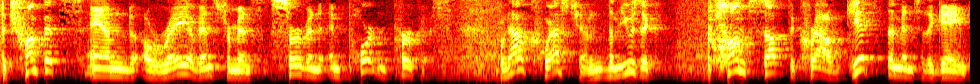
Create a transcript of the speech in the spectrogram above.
The trumpets and array of instruments serve an important purpose. Without question, the music pumps up the crowd, gets them into the game,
